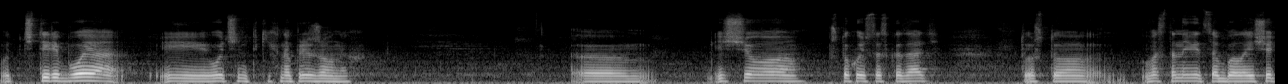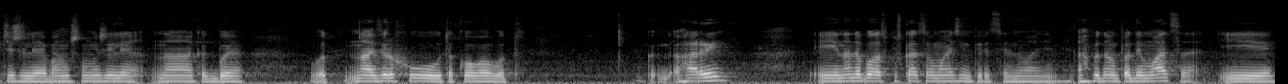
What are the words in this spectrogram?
Вот четыре боя и очень таких напряженных. Эм, еще, что хочется сказать, то, что восстановиться было еще тяжелее, потому что мы жили на, как бы, вот, на верху такого вот горы, и надо было спускаться в магазин перед соревнованиями, а потом подниматься, и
